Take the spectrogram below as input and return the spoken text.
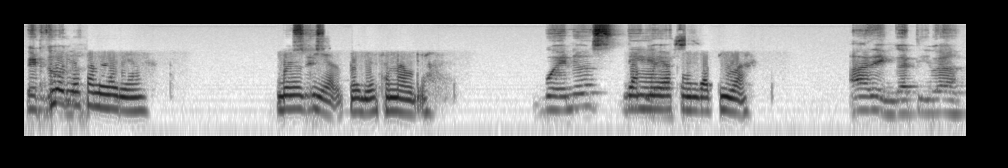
Perdón. Gloria Sanabria. Buenos días, Gloria Sanabria. Buenos días. Llamo de Engativa. Ah, de Engativa.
